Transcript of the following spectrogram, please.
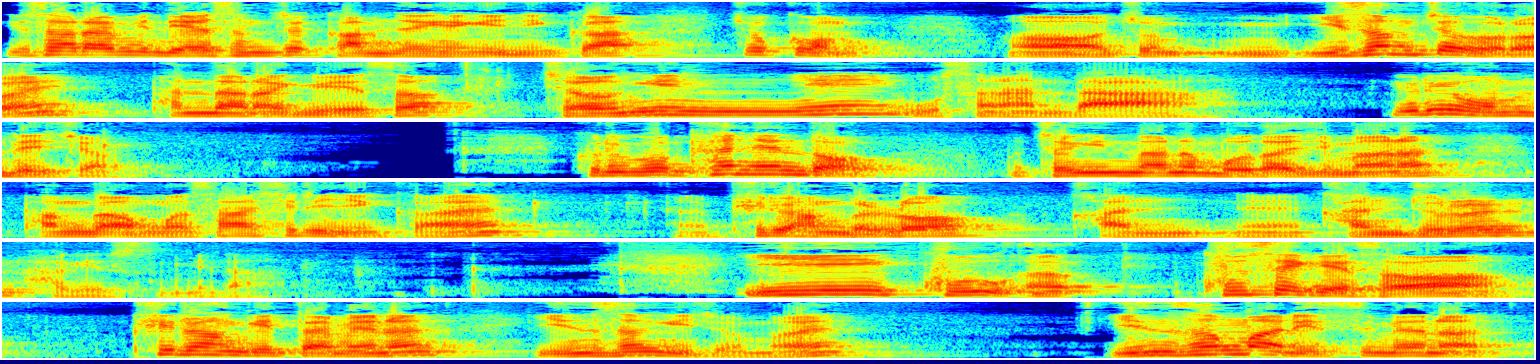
이 사람이 내성적 감정행위니까 조금 어, 좀 이성적으로 판단하기 위해서 정인이 우선한다. 이렇게 보면 되죠. 그리고 편인도 정인만은 못하지만 반가운 건 사실이니까 필요한 걸로 간, 예, 간주를 하겠습니다. 이 구, 어, 구색에서 필요한 게 있다면 인성이죠. 뭐. 인성만 있으면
